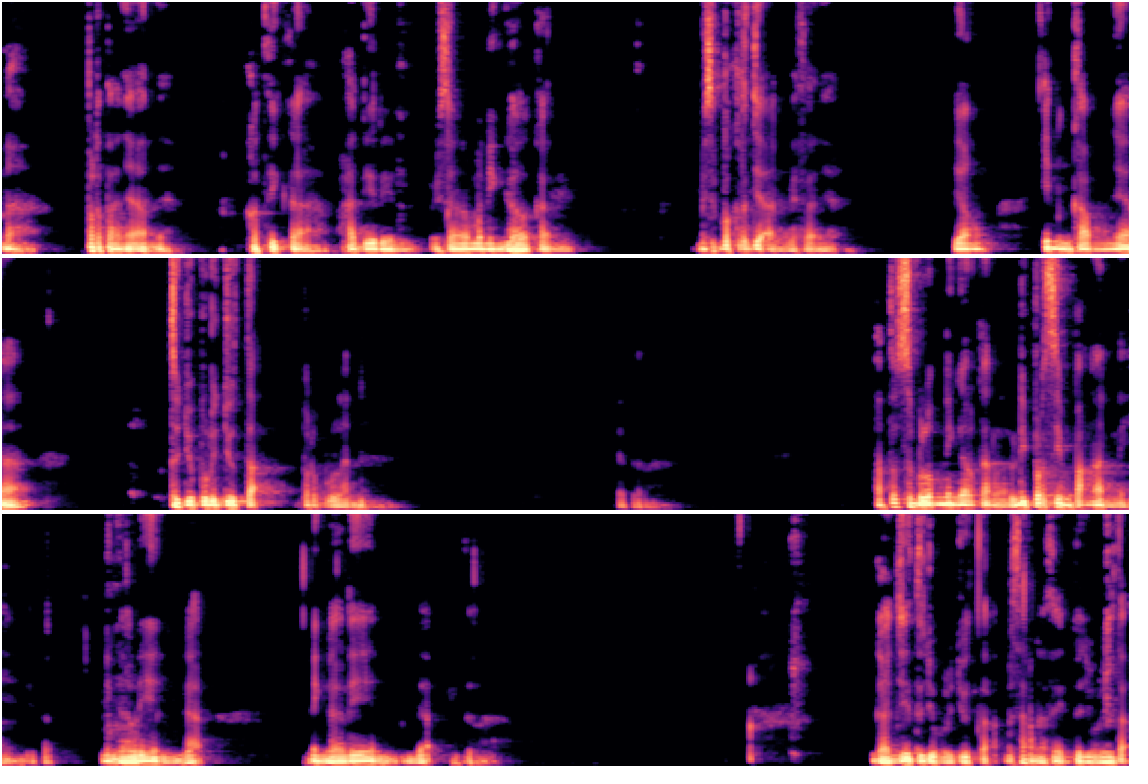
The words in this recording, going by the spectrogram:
Nah, pertanyaannya, ketika hadirin misalnya meninggalkan bisa pekerjaan misalnya yang income-nya 70 juta per bulan. Gitu. Atau sebelum meninggalkan di persimpangan nih gitu. Ninggalin enggak. Ninggalin enggak gitu. Gaji 70 juta. Besar nggak sih 70 juta?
